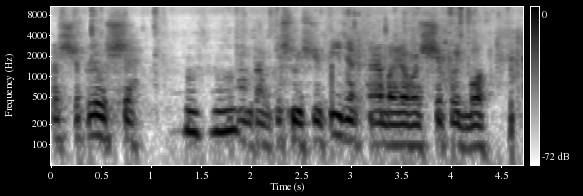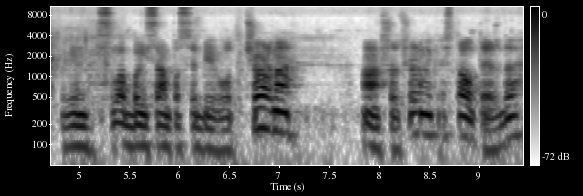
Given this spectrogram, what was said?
пощеплю ще. Вон там кишміш Юпітер, треба його щепити, бо він слабий сам по собі. От чорна. А, що, чорний кристал теж, да?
